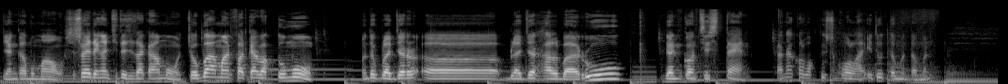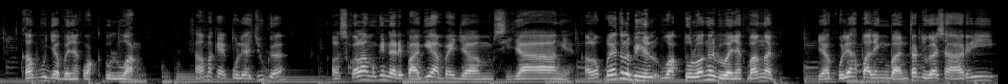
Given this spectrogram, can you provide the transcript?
yang kamu mau, sesuai dengan cita-cita kamu. Coba manfaatkan waktumu untuk belajar uh, belajar hal baru dan konsisten. Karena kalau waktu sekolah itu teman-teman, kamu punya banyak waktu luang. Sama kayak kuliah juga. Kalau sekolah mungkin dari pagi sampai jam siang ya. Kalau kuliah itu lebih waktu luang lebih banyak banget. Ya kuliah paling banter juga sehari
